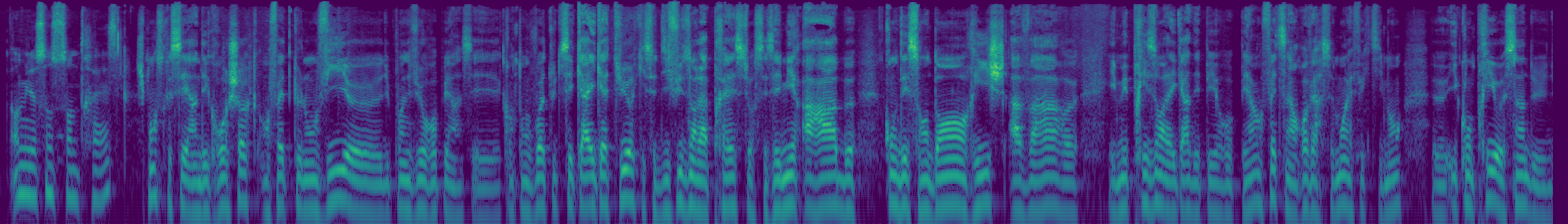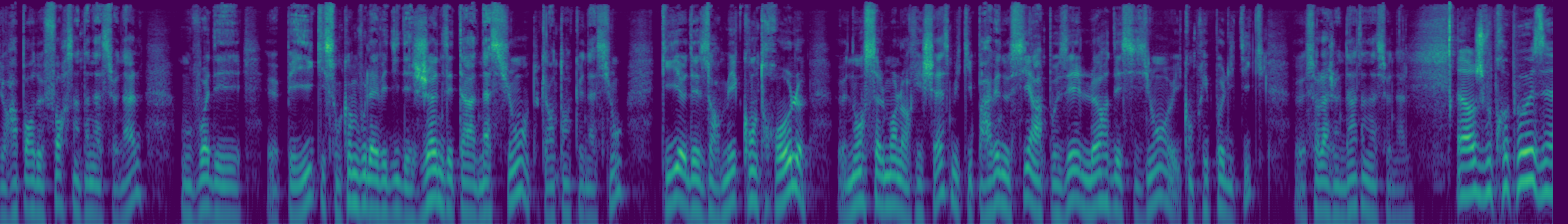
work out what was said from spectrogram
en 1973 Je pense que c'est un des gros chocs en fait que l'on vit euh, du point de vue européen. C'est quand on voit toutes ces caricatures qui se diffusent dans la presse sur ces émirs arabes condescendants, riches, avares euh, et méprisants à l'égard des pays européens. En fait, c'est un renversement effectivement, y compris au sein du, du, rapport de force international on voit des euh, pays qui sont, comme vous l'avez dit, des jeunes États-nations, en tout cas en tant que nation, qui euh, désormais contrôlent euh, non seulement leurs richesses, mais qui parviennent aussi à imposer leurs décisions, y compris politiques, sur l'agenda international. Alors je vous propose,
